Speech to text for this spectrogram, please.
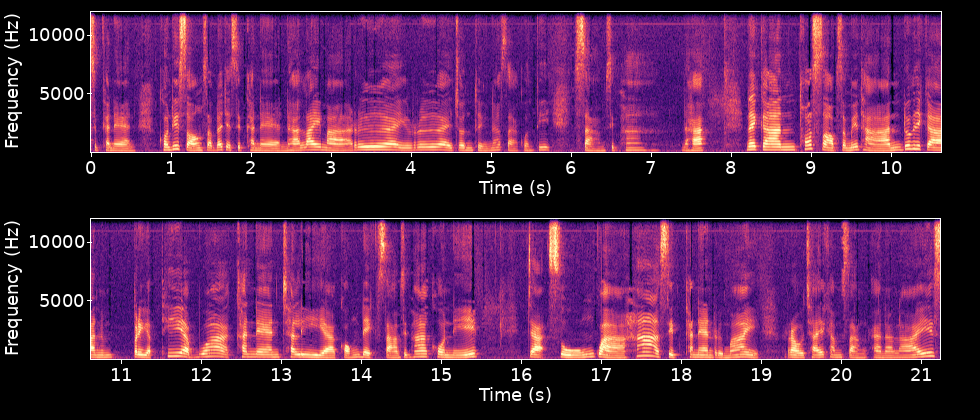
50 คะแนน คนที่ 2 สอบได้ 70 คะแนนนะคะ ไล่มาเรื่อยเรื่อยจนถึงนักศึกษาคนที่ 35 นะคะ ในการทดสอบสมมติฐานด้วยวิธีการเปรียบเทียบว่าคะแนนเฉลี่ยของเด็ก 35 คนนี้ จะสูงกว่า 50 คะแนนหรือไม่ เราใช้คำสั่ง analyze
